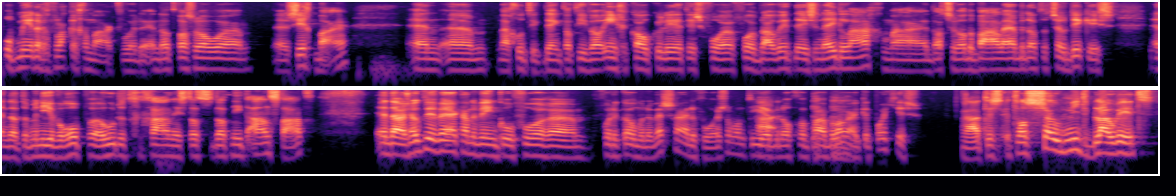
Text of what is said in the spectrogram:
op meerdere vlakken gemaakt worden. En dat was wel zichtbaar. En um, nou goed, ik denk dat die wel ingecalculeerd is voor, voor Blauw-Wit, deze nederlaag. Maar dat ze wel de balen hebben dat het zo dik is. En dat de manier waarop, uh, hoe het gegaan is, dat ze dat niet aanstaat. En daar is ook weer werk aan de winkel voor, uh, voor de komende wedstrijden voor ze. Want die hebben nog een paar belangrijke potjes. Ja, het, is, het was zo niet Blauw-Wit.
